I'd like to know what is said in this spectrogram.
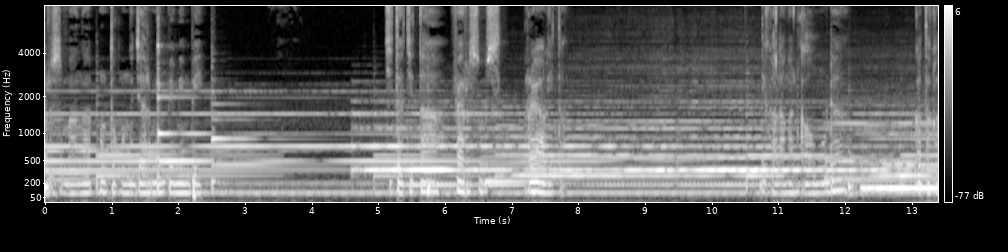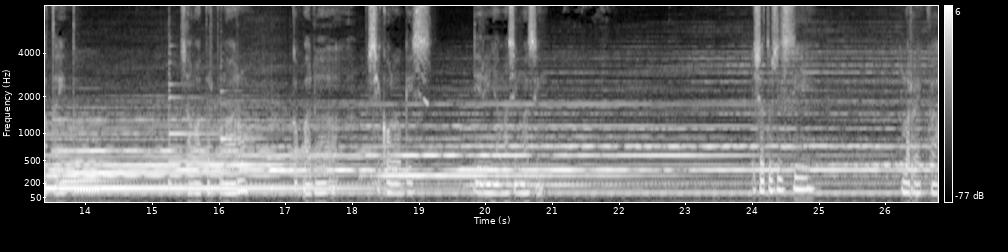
bersemangat untuk mengejar mimpi-mimpi. Cita-cita versus realita. Di kalangan kaum muda, kata-kata itu sangat berpengaruh kepada psikologis dirinya masing-masing. Di satu sisi, mereka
